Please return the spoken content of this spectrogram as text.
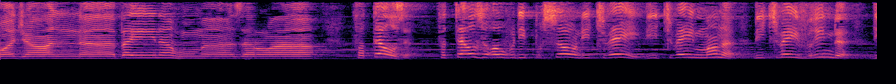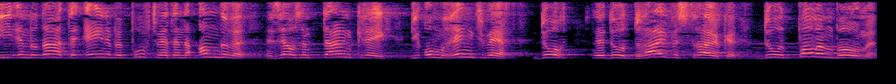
وجعلنا بينهما زرعا Vertel ze. Vertel ze over die persoon, die twee, die twee mannen, die twee vrienden, die inderdaad de ene beproefd werd en de andere zelfs een tuin kreeg, die omringd werd door, eh, door druivenstruiken, door palmbomen,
